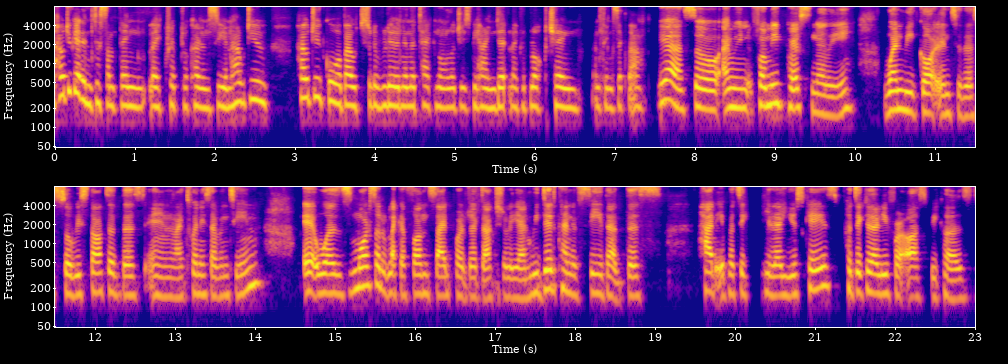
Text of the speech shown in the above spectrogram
How do you get into something like cryptocurrency and how do you how do you go about sort of learning the technologies behind it like the blockchain and things like that? Yeah so i mean for me personally when we got into this so we started this in like 2017 it was more sort of like a fun side project actually and we did kind of see that this had a particular use case particularly for us because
